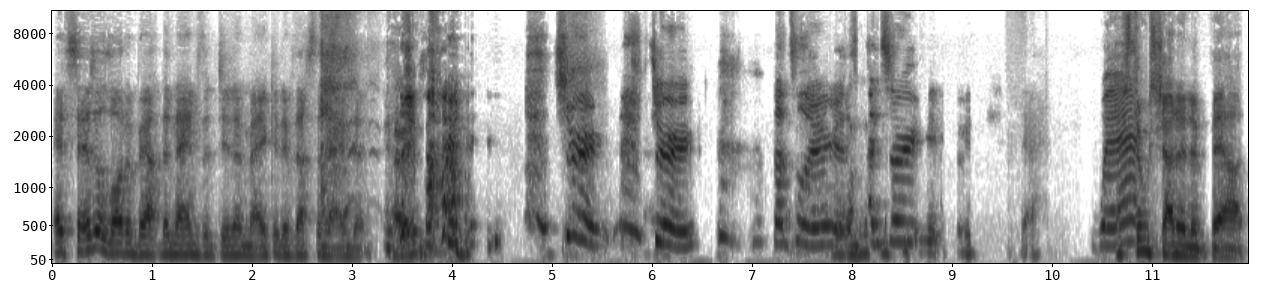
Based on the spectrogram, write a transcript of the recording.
it says a lot about the names that didn't make it if that's the name that goes. true, true. That's hilarious. And so, yeah. where? I'm still shattered about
